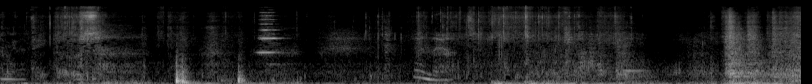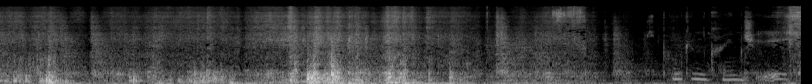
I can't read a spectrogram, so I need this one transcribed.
I'm gonna take those. And that. It's pumpkin cream cheese.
